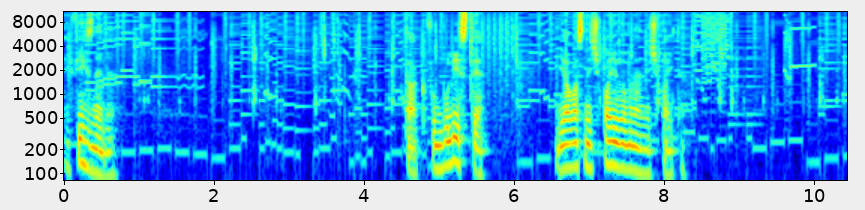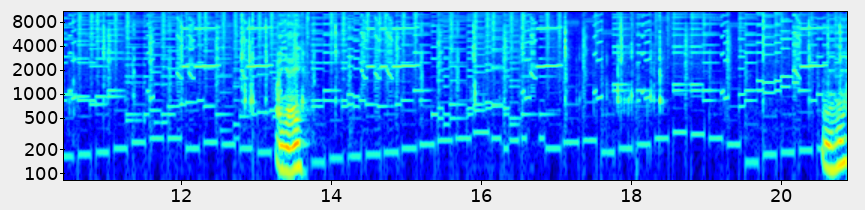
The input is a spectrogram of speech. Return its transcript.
І фіг з ними. Так, футболісти. Я вас не чіпаю, ви мене не чіпайте. Угу.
